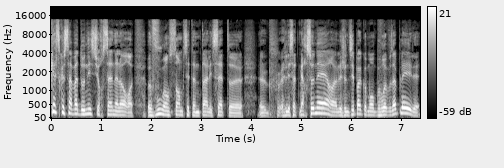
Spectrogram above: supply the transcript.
Qu'est-ce que ça va donner sur scène alors euh, vous ensemble, c'est les sept, euh, les sept mercenaires, je ne sais pas comment on pourrait vous appeler.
